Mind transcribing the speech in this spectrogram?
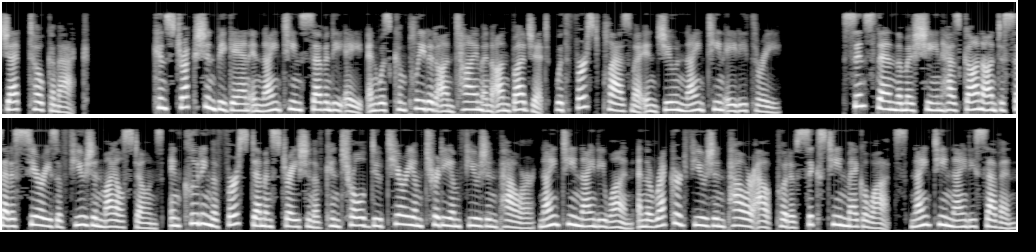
jet tokamak. Construction began in 1978 and was completed on time and on budget, with first plasma in June 1983. Since then the machine has gone on to set a series of fusion milestones, including the first demonstration of controlled deuterium-tritium fusion power 1991 and the record fusion power output of 16 megawatts 1997.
